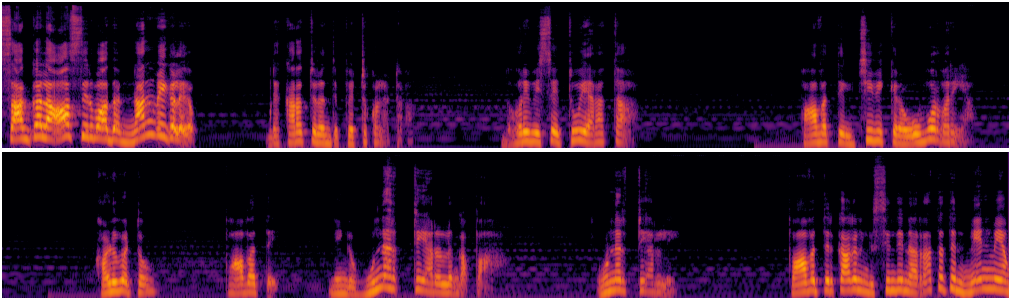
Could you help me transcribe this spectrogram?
சகல ஆசீர்வாத நன்மைகளையும் இந்த கரத்திலிருந்து பெற்றுக்கொள்ளட்டும். இந்த ஒரு விசை தூய ரத்தா பாவத்தில் ஜீவிக்கிற ஒவ்வொருவரையும் கழுவட்டும். பாவத்தை நீங்கள் உணர்த்தி அருளுங்கப்பா. உணர்த்தி அருளி. பாவத்திற்காக நீங்கள் சிந்தின ரத்தத்தின் மேன்மையை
